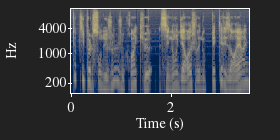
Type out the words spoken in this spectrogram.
tout petit peu le son du jeu, je crois que sinon Garrosh va nous péter les oreilles.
